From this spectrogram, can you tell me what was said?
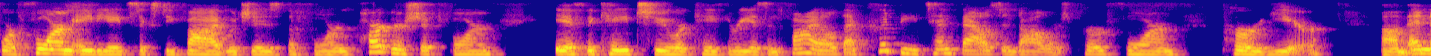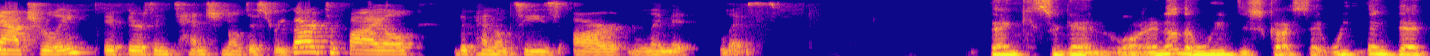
for Form 8865, which is the foreign partnership form, if the K2 or K3 isn't filed, that could be $10,000 per form per year. Um, and naturally, if there's intentional disregard to file, the penalties are limitless. Thanks again, Lauren. I know that we've discussed that we think that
